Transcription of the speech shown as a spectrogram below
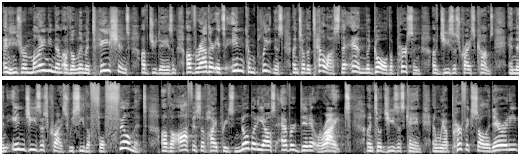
And he's reminding them of the limitations of Judaism, of rather its incompleteness until the telos, the end, the goal, the person of Jesus Christ comes. And then in Jesus Christ, we see the fulfillment of the office of high priest. Nobody else ever did it right until Jesus came. And we have perfect solidarity,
